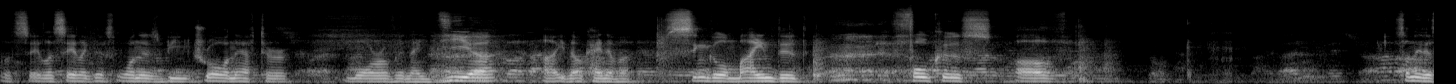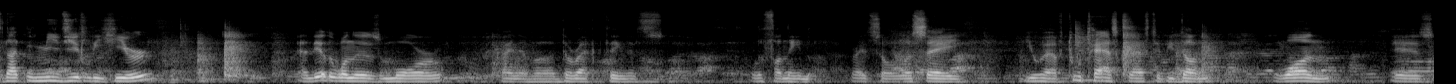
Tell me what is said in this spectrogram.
let's say, let's say like this: one is being drawn after more of an idea, uh, you know, kind of a single-minded focus of something that's not immediately here, and the other one is more kind of a direct thing that's lefanenu, right? So let's say you have two tasks that have to be done. One is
